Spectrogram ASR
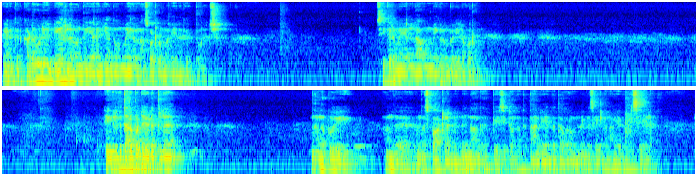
எனக்கு கடவுளே நேரில் வந்து இறங்கி அந்த உண்மைகள்லாம் சொல்கிற மாதிரி எனக்கு தோணுச்சு. சீக்கிரமே எல்லா உண்மைகளும் வெளியில் வரும். எங்களுக்கு தரப்பட்ட இடத்துல நாங்கள் போய் அந்த அந்த ஸ்பாட்டில் நின்று நாங்கள் பேசிட்டு வந்தோம் அதை தாண்டி எந்த தவறும் எங்கள் சைடில் நாங்கள் எதுவுமே செய்யலை.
